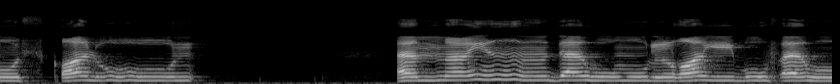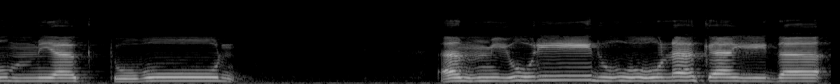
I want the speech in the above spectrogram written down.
مثقلون أم عندهم الغيب فهم يكتبون أم يريدون كيداً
